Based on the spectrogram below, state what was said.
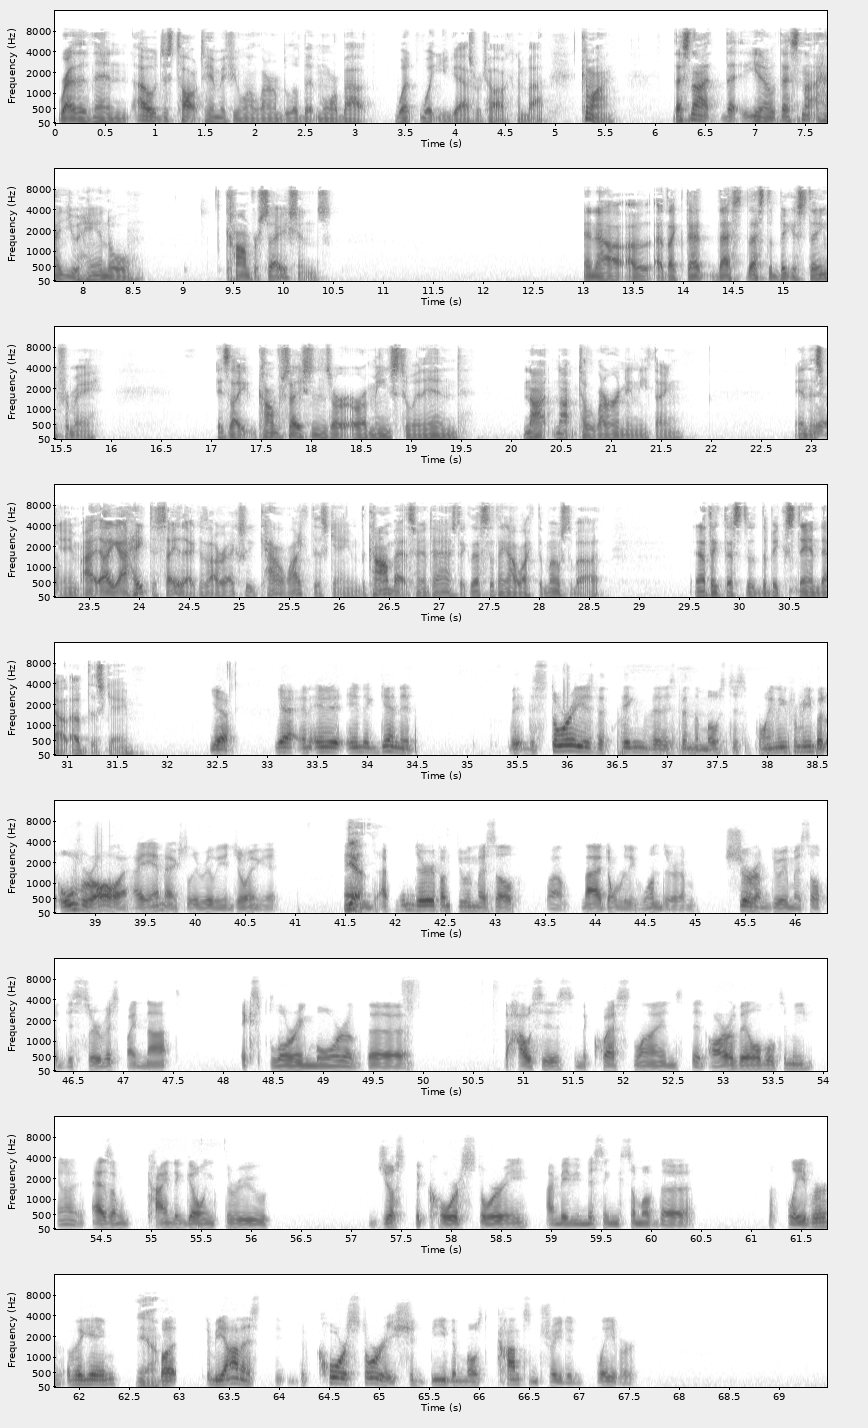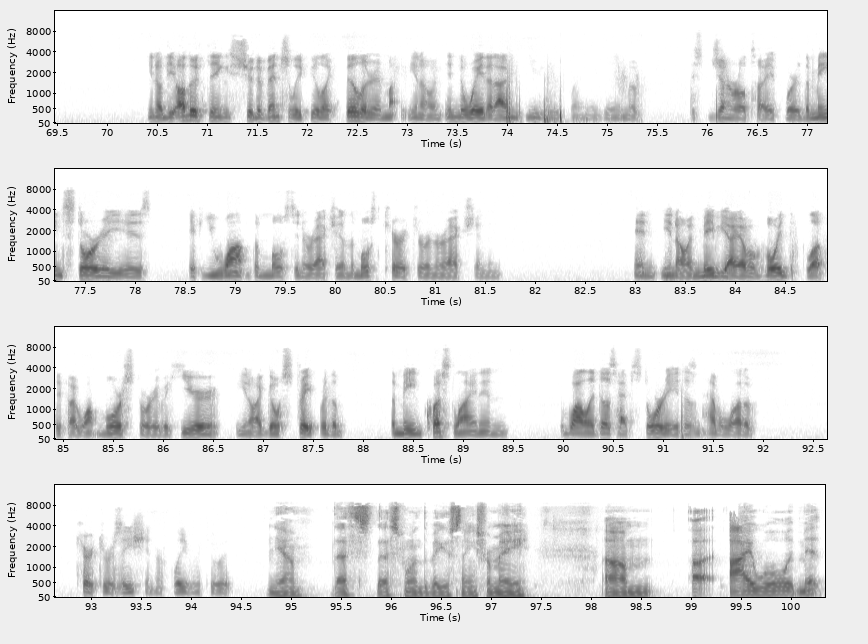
rather than, oh, just talk to him if you want to learn a little bit more about what, what you guys were talking about. Come on. That's not that, you know, that's not how you handle conversations. And I, I, like that, that's, that's the biggest thing for me. Is like conversations are, are a means to an end, not, not to learn anything in this yeah. game. I, I, I hate to say that because I actually kind of like this game. The combat's fantastic. That's the thing I like the most about it, and I think that's the the big standout of this game. Yeah, yeah, and and, and again, it the, the story is the thing that has been the most disappointing for me. But overall, I am actually really enjoying it. And yeah. I wonder if I'm doing myself well. I don't really wonder. I'm sure I'm doing myself a disservice by not exploring more of the the houses and the quest lines that are available to me. And as I'm kind of going through just the core story, I may be missing some of the the flavor of the game. Yeah. But to be honest, the core story should be the most concentrated flavor. You know, the other things should eventually feel like filler in my, you know, in the way that I'm usually playing a game of this general type where the main story is if you want the most interaction and the most character interaction and and you know and maybe I avoid the fluff if I want more story but here you know I go straight for the the main quest line and while it does have story it doesn't have a lot of characterization or flavor to it. Yeah that's that's one of the biggest things for me. Um uh, I will admit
